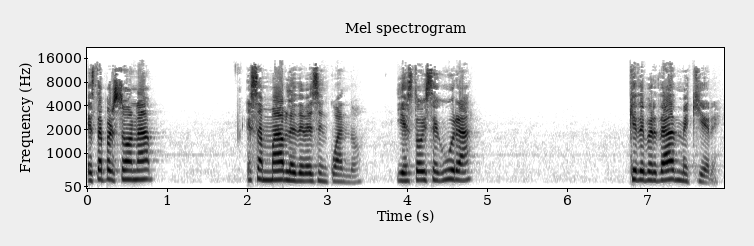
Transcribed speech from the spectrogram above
esta persona es amable de vez en cuando y estoy segura que de verdad me quiere.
